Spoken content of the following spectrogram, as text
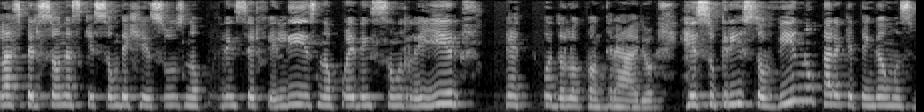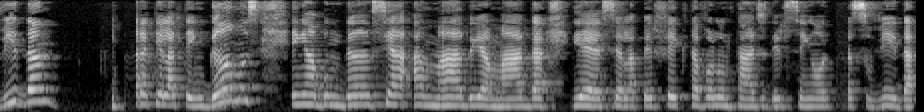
as pessoas que são de Jesus não podem ser felizes, não podem sorrir, é todo o contrário. Jesus Cristo vino para que tenhamos vida para que la tenhamos em abundância, amado e amada, e essa é a perfeita vontade do Senhor para sua vida,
